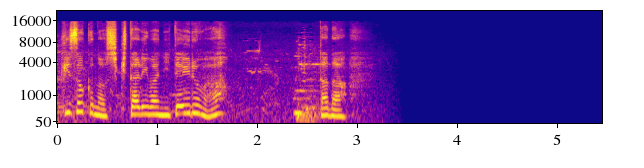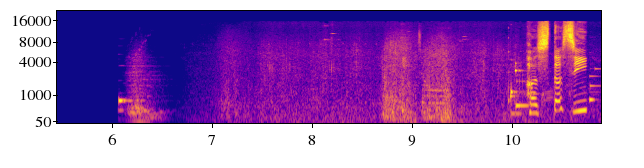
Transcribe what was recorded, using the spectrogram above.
と貴族のしきたりは似ているわ。ただ星とし。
